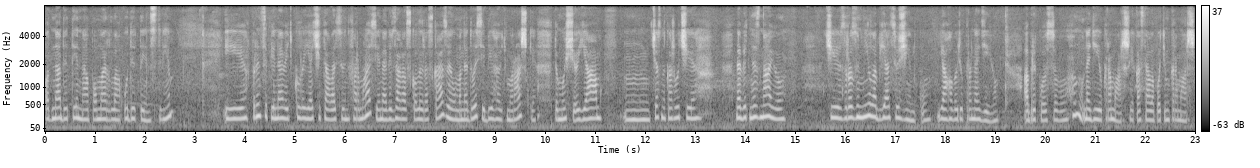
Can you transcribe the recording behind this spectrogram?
Одна дитина померла у дитинстві. І, в принципі, навіть коли я читала цю інформацію, навіть зараз, коли розказую, у мене досі бігають мурашки, тому що я, чесно кажучи, навіть не знаю, чи зрозуміла б я цю жінку. Я говорю про Надію Абрикосову, ну, Надію Крамарш, яка стала потім Крамарш.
